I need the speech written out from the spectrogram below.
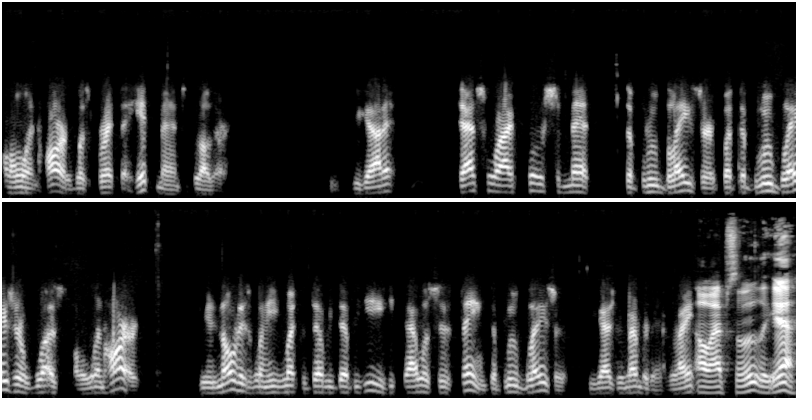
Owen Hart, was Bret the Hitman's brother. You got it? That's where I first met the Blue Blazer, but the Blue Blazer was Owen Hart. You notice when he went to WWE, he- that was his thing, the Blue Blazer. You guys remember that, right? oh, absolutely, yeah.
